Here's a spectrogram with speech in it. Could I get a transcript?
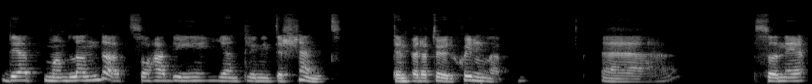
det att man landat så hade jag egentligen inte känt temperaturskillnad. Uh, så när,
